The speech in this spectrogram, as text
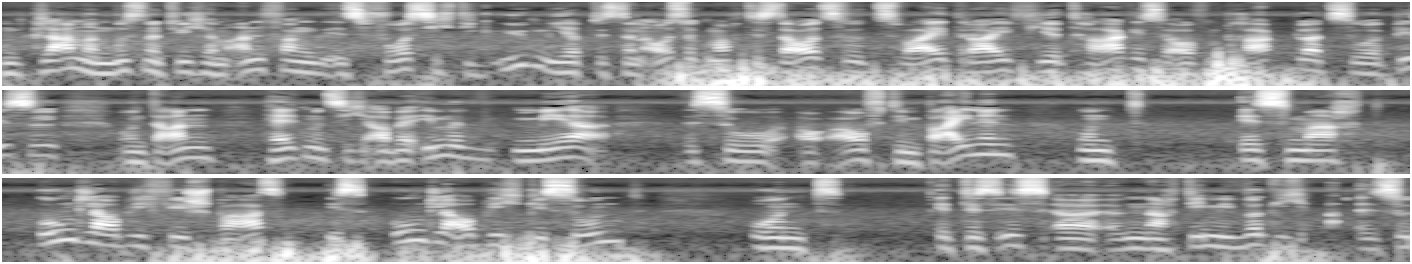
Und klar, man muss natürlich am Anfang es vorsichtig üben. Ich habe das dann auch so gemacht. Das dauert so zwei, drei, vier Tage so auf dem Parkplatz so ein bisschen. Und dann hält man sich aber immer mehr so auf den Beinen. Und es macht unglaublich viel Spaß, ist unglaublich gesund. Und das ist, äh, nachdem ich wirklich so,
